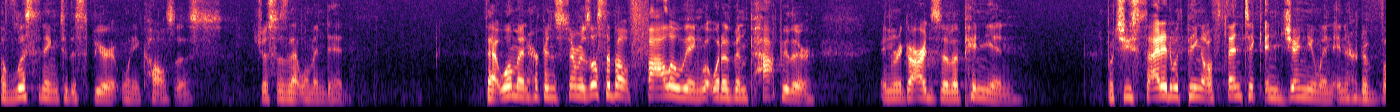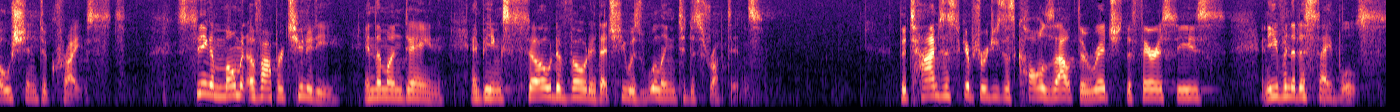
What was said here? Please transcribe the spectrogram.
of listening to the Spirit when He calls us, just as that woman did. That woman, her concern was less about following what would have been popular in regards of opinion, but she sided with being authentic and genuine in her devotion to Christ. Seeing a moment of opportunity in the mundane and being so devoted that she was willing to disrupt it. The times in Scripture where Jesus calls out the rich, the Pharisees, and even the disciples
